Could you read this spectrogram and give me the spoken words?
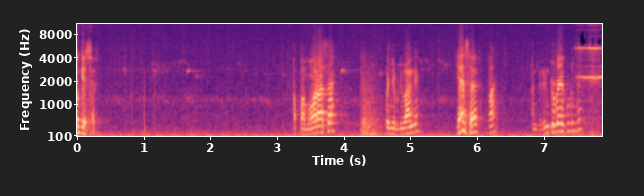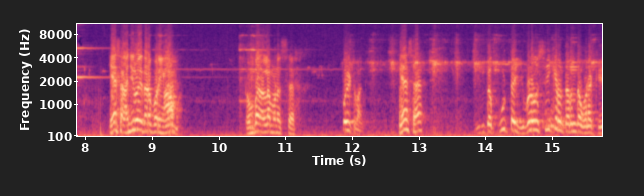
Okay sir. அப்பா மோராசா கொஞ்சம் இப்படி வாங்க. ஏன் சார்? வா. அந்த ரெண்டு ரூபாய் கொடுங்க. ஏன் சார்? அஞ்சு ரூபாய் தர போறீங்களா? ஆமா. ரொம்ப நல்ல மனசு சார். போயிட்டு வாங்க. ஏன் சார்? இந்த பூட்டை இவ்வளவு சீக்கிரம் திறந்த உனக்கு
